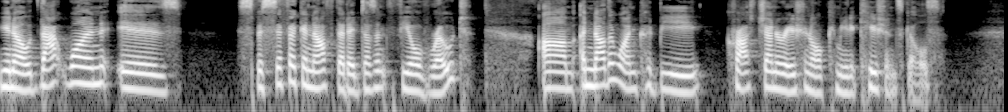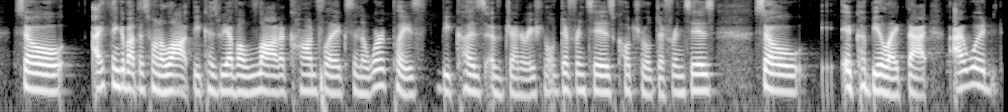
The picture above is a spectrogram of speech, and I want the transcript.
You know, that one is specific enough that it doesn't feel rote. Um, another one could be cross generational communication skills. So I think about this one a lot because we have a lot of conflicts in the workplace because of generational differences, cultural differences. So it could be like that. I would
